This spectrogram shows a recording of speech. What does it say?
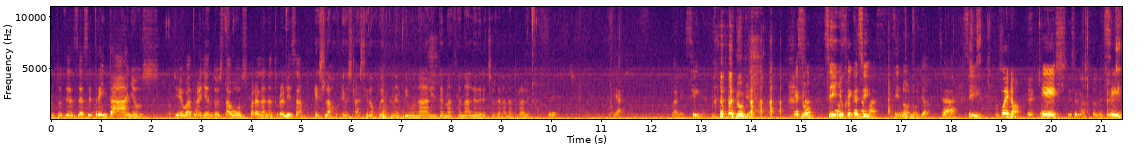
entonces desde hace 30 años lleva trayendo esta voz para la naturaleza. Es la, es- ha sido juez en el Tribunal Internacional de Derechos de la Naturaleza. Sí. Ya, Vale. sigue. no, ya. ¿Eso? No. Sí, No, yo creo que sí. nomás. Sí, no, no, ya. ¿Ya? Sí. Bueno, Eh, ¿Tú eh, decir más, tal vez? Sí. Eh,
